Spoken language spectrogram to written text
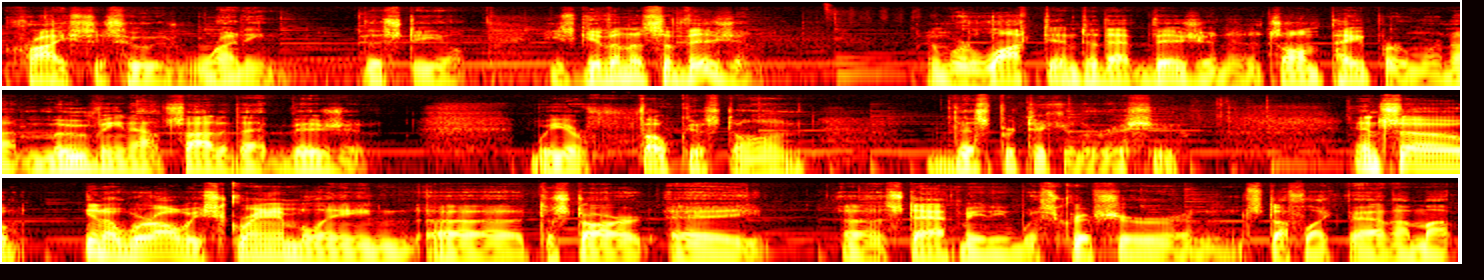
Christ is who is running this deal. He's given us a vision, and we're locked into that vision, and it's on paper, and we're not moving outside of that vision. We are focused on this particular issue. And so you know, we're always scrambling uh, to start a, a, staff meeting with scripture and stuff like that. I'm not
